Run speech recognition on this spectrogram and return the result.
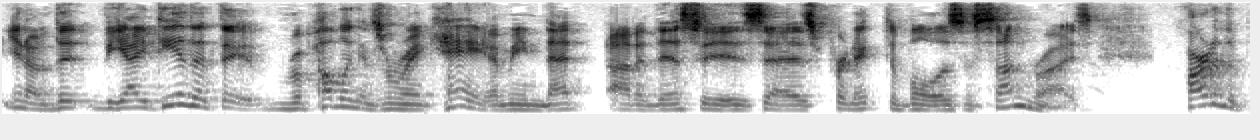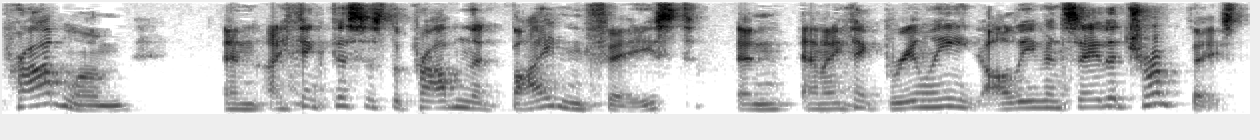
you know, the the idea that the Republicans are like, hey, I mean, that out of this is as predictable as a sunrise. Part of the problem and I think this is the problem that Biden faced, and, and I think really I'll even say that Trump faced.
